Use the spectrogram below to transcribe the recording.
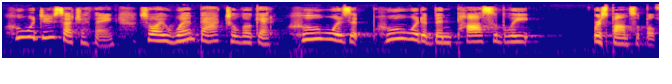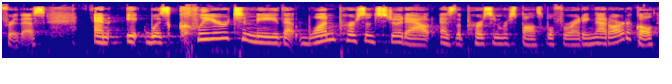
Who would do such a thing? So I went back to look at who was it who would have been possibly responsible for this. And it was clear to me that one person stood out as the person responsible for writing that article,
